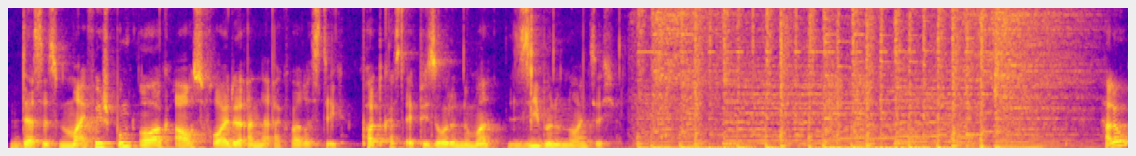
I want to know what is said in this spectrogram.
Das ist myfish.org aus Freude an der Aquaristik. Podcast-Episode Nummer 97. Hallo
